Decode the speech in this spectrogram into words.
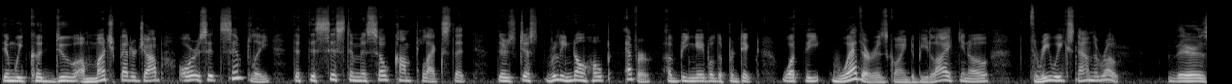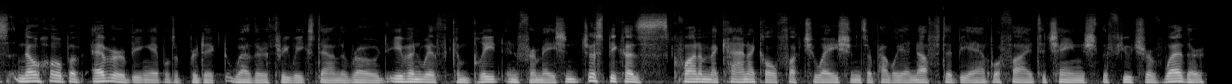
then we could do a much better job? Or is it simply that the system is so complex that there's just really no hope ever of being able to predict what the weather is going to be like, you know, three weeks down the road? There's no hope of ever being able to predict weather three weeks down the road, even with complete information, just because quantum mechanical fluctuations are probably enough to be amplified to change the future of weather.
